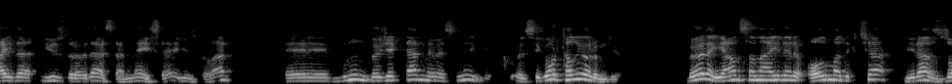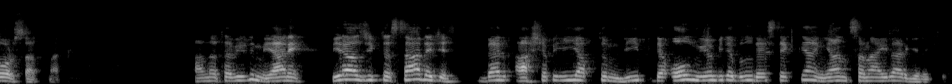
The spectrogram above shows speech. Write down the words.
ayda 100 lira ödersen neyse 100 dolar e, bunun böceklenmemesini sigortalıyorum diyor. Böyle yan sanayileri olmadıkça biraz zor satmak. Anlatabildim mi? Yani birazcık da sadece ben ahşabı iyi yaptım deyip de olmuyor. Bir de bunu destekleyen yan sanayiler gerekiyor.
